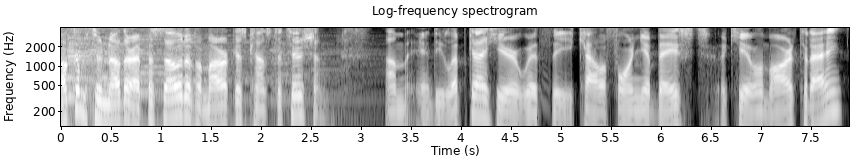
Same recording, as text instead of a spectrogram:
Welcome to another episode of America's Constitution. I'm Andy Lipka here with the California based Akhil Amar today.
